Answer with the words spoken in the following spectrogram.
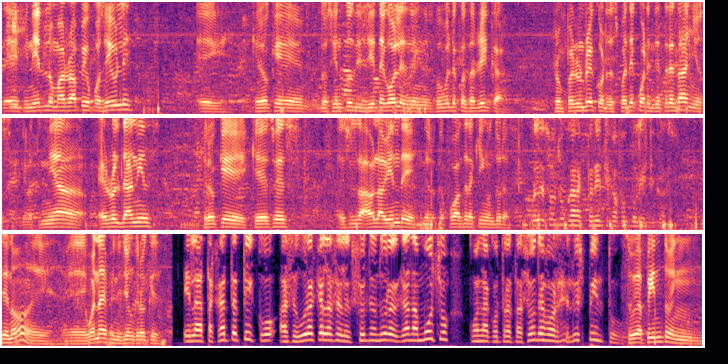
de, definir lo más rápido posible. Eh, creo que 217 goles en el fútbol de Costa Rica, romper un récord después de 43 años, que lo tenía Errol Daniels, creo que, que eso es eso habla bien de, de, lo que puedo hacer aquí en Honduras. ¿Cuáles son tus características futbolísticas? De no, eh, eh, buena definición creo que. El atacante Tico asegura que la selección de Honduras gana mucho con la contratación de Jorge Luis Pinto. Estuve a Pinto en,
